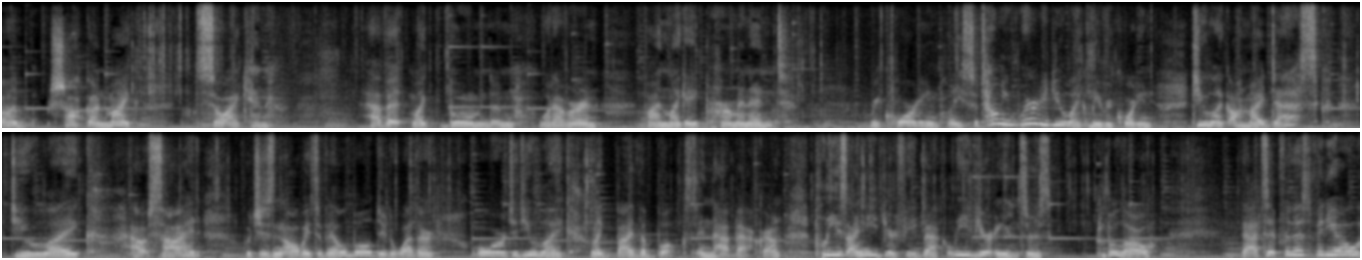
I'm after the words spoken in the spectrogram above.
a shotgun mic so I can have it like boomed and whatever and find like a permanent recording place. So tell me, where did you like me recording? Do you like on my desk? Do you like outside, which isn't always available due to weather? Or did you like like by the books in that background? Please, I need your feedback. Leave your answers below. That's it for this video.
